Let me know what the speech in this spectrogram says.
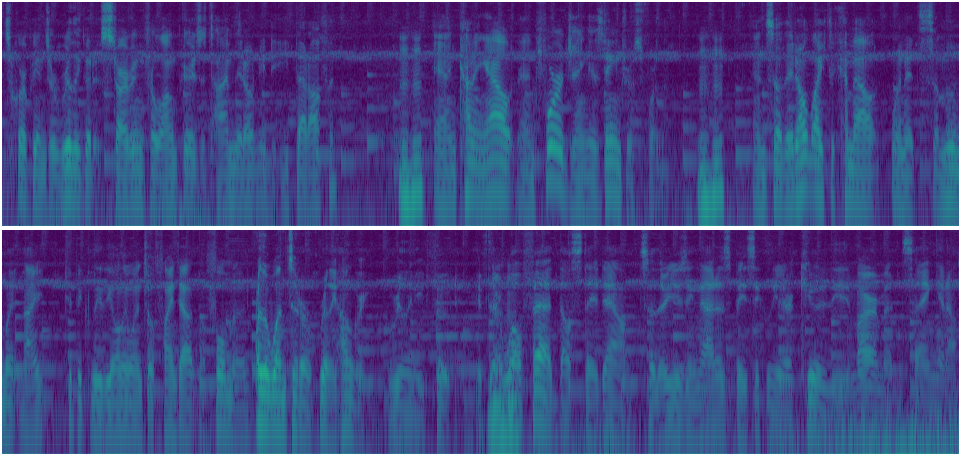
Scorpions are really good at starving for long periods of time. They don't need to eat that often. Mm-hmm. And coming out and foraging is dangerous for them. Mm-hmm. And so they don't like to come out when it's a moonlit night. Typically, the only ones you'll find out in a full moon are the ones that are really hungry, really need food. If they're Mhm. well fed, they'll stay down. So they're using that as basically their cue to the environment, saying, you know,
